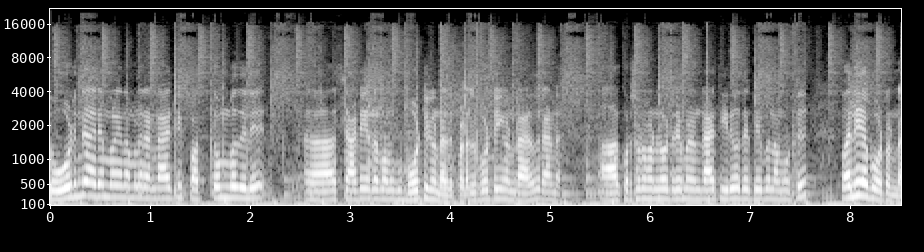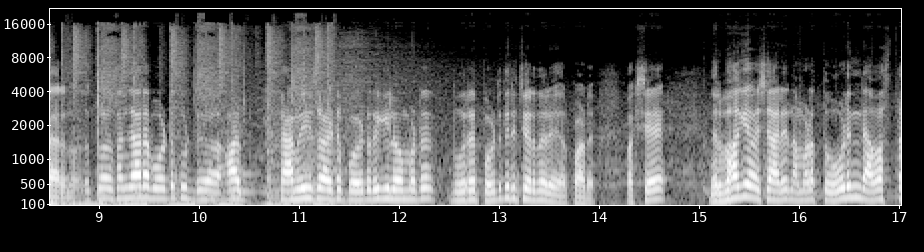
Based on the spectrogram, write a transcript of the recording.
തോടിന്റെ കാര്യം പറയാൻ നമ്മൾ രണ്ടായിരത്തി പത്തൊമ്പതിൽ സ്റ്റാർട്ട് ചെയ്തപ്പോൾ നമുക്ക് ബോട്ടിംഗ് ഉണ്ടായിരുന്നു. പെഡൽ ബോട്ടിംഗ് ഉണ്ടായിരുന്നു. രണ്ട് കുറച്ചുകൂടെ ഫ്രണ്ടിലോട്ട് വരുമ്പോൾ രണ്ടായിരത്തി ഇരുപത് എത്തിയപ്പോൾ നമുക്ക് വലിയ ബോട്ട് ഉണ്ടായിരുന്നു. സഞ്ചാര ബോട്ട് ഫാമിലീസുമായിട്ട് പോയിട്ട് ഒരു കിലോമീറ്റർ ദൂരെ പോയിട്ട് തിരിച്ചു വരുന്ന ഒരു ഏർപ്പാട്. പക്ഷേ നിർഭാഗ്യവശാൽ നമ്മുടെ തോടിന്റെ അവസ്ഥ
